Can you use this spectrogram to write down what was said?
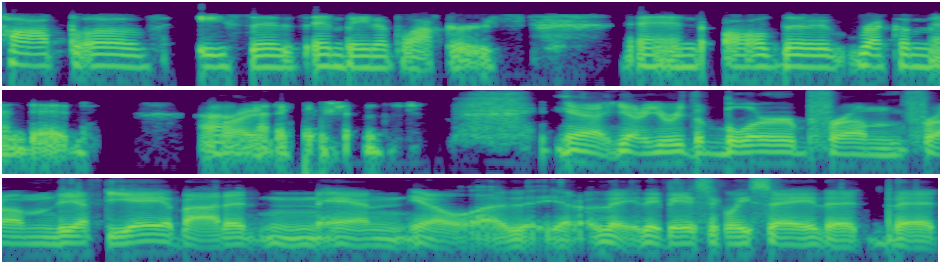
top of ACEs and beta blockers and all the recommended uh, right. medications. Yeah, you know, you read the blurb from from the FDA about it, and and you know, uh, you know, they, they basically say that that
